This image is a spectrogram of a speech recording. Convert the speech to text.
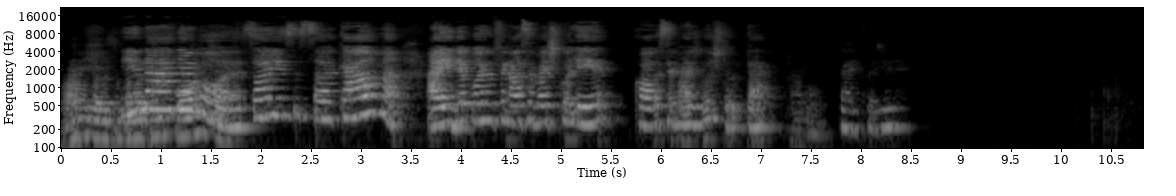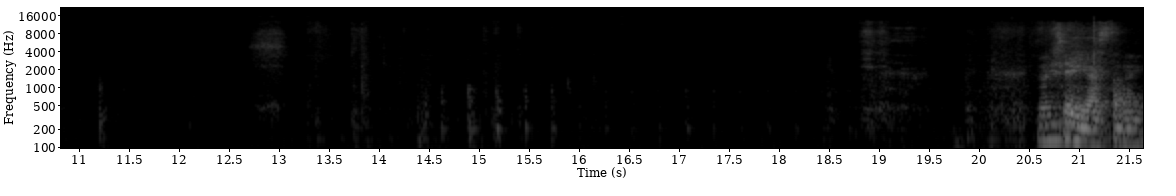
Ah, que E tá nada, amor. Só isso, só calma. Aí depois no final você vai escolher qual você mais gostou, tá? Tá bom. Vai, pode olhar. Gostei dessa também.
